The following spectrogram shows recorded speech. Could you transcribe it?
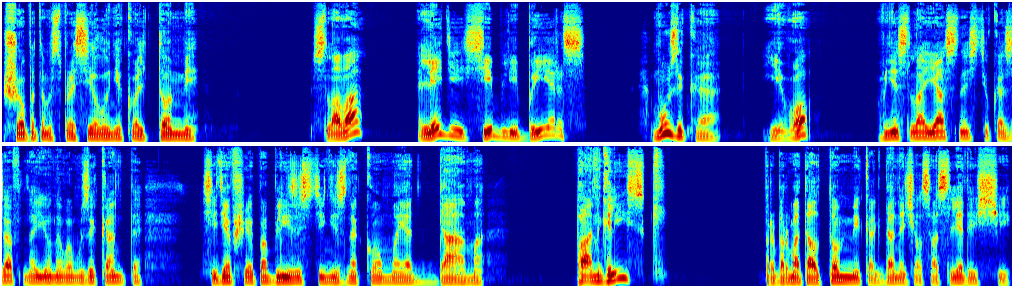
Шепотом спросил у Николь Томми. Слова леди Сибли Бирс. Музыка его внесла ясность, указав на юного музыканта, сидевшая поблизости незнакомая дама. По-английски пробормотал Томми, когда начался следующий,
